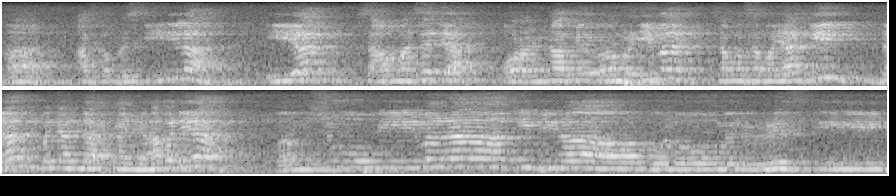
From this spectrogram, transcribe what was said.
Ah, asbab rezeki inilah yang sama saja orang kafir, orang beriman sama-sama yakin dan menyandarkannya. Apa dia? Famshu fi manakibiha wa kulu min rizqihi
